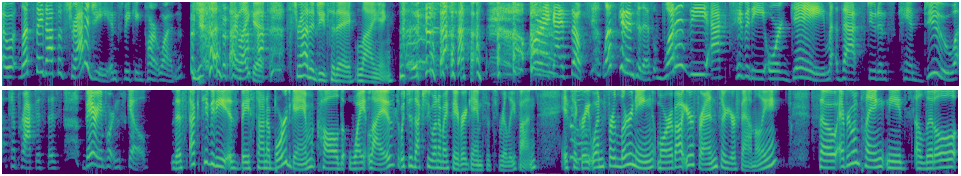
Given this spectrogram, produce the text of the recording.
uh, let's say, that's a strategy in speaking part one. yes, I like it. Strategy today lying. All right, guys. So let's get into this. What is the activity or game that students can do to practice this very important skill? This activity is based on a board game called White Lies, which is actually one of my favorite games. It's really fun. It's a great one for learning more about your friends or your family. So everyone playing needs a little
